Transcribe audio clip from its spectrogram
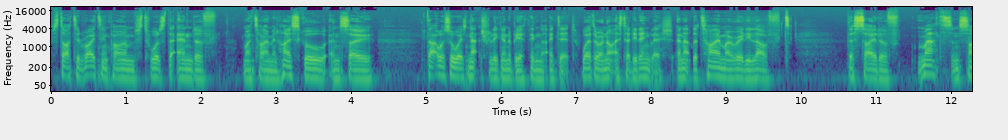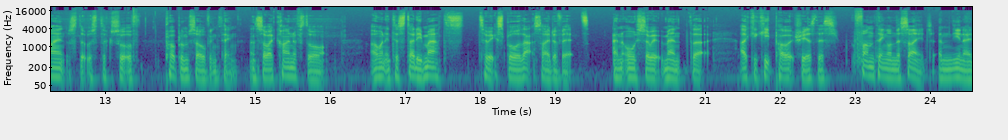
started writing poems towards the end of my time in high school, and so that was always naturally going to be a thing that I did, whether or not I studied English. And at the time, I really loved the side of maths and science that was the sort of problem solving thing. And so I kind of thought I wanted to study maths to explore that side of it. And also, it meant that I could keep poetry as this fun thing on the side and, you know,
